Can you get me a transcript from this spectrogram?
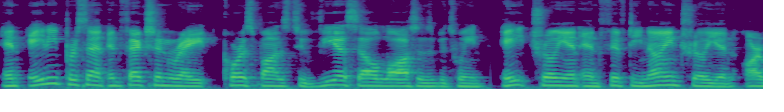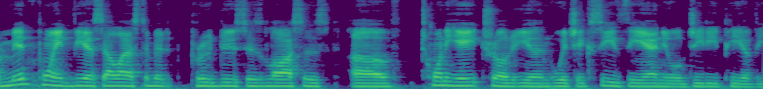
An 80% infection rate corresponds to VSL losses between 8 trillion and 59 trillion. Our midpoint VSL estimate produces losses of 28 trillion, which exceeds the annual GDP of the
